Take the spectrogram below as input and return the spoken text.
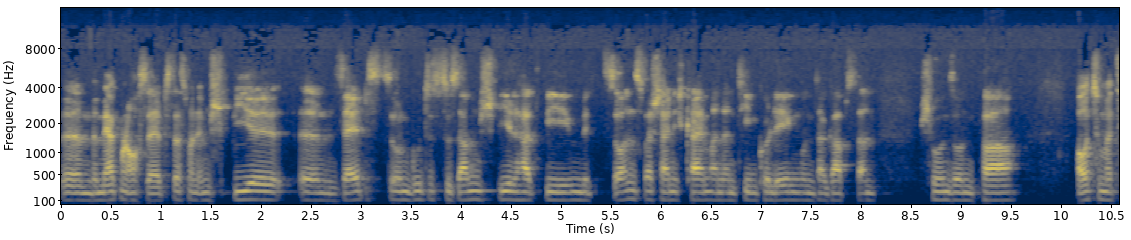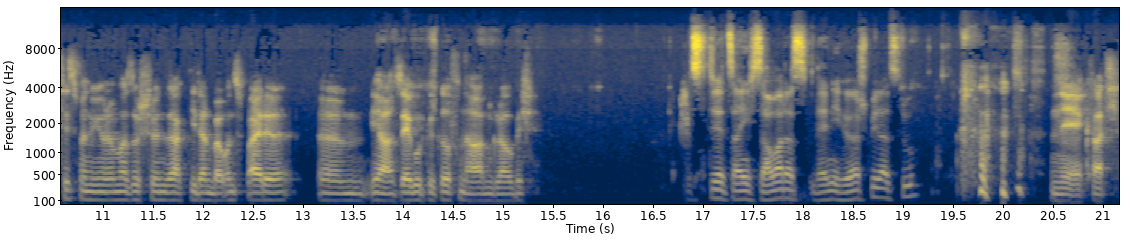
ähm, bemerkt man auch selbst, dass man im Spiel ähm, selbst so ein gutes Zusammenspiel hat, wie mit sonst wahrscheinlich keinem anderen Teamkollegen. Und da gab es dann schon so ein paar Automatismen, wie man immer so schön sagt, die dann bei uns beide ähm, ja, sehr gut gegriffen haben, glaube ich. Bist du jetzt eigentlich sauer, dass Lenny höher spielt als du? Nee, Quatsch.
